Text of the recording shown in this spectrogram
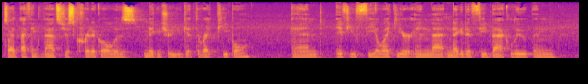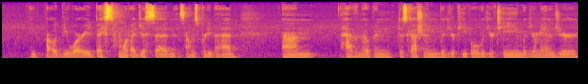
so I, I think that's just critical is making sure you get the right people. And if you feel like you're in that negative feedback loop, and you'd probably be worried based on what I just said, and it sounds pretty bad, um, have an open discussion with your people, with your team, with your manager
